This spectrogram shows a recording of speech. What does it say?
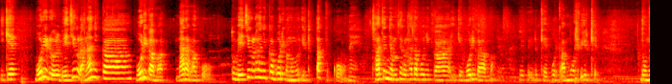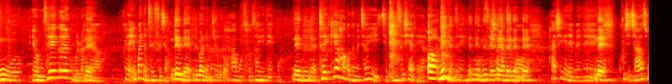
이게 머리를 매직을 안 하니까 머리가 막 날아가고 또 매직을 하니까 머리가 너무 이렇게 딱 붙고 네. 잦은 염색을 하다 보니까 이게 머리가 막 이렇게, 이렇게 머리가 앞머리가 이렇게 너무 염색은 물론이요. 네. 그냥 일반 염색 쓰죠. 네네 일반 염색으로 하고 손상이 되고. 네네네 저희 케어하고 나면 저희 제품 쓰셔야 돼요. 아 네네네 네, 네 네네네네네 하시게 되면은 네 굳이 자주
